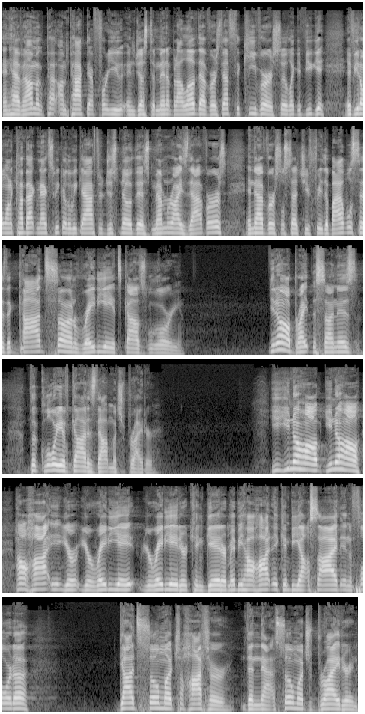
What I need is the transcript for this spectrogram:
in heaven. I'm gonna unpack that for you in just a minute, but I love that verse. That's the key verse. So, like, if you get, if you don't want to come back next week or the week after, just know this: memorize that verse, and that verse will set you free. The Bible says that God's Son radiates God's glory. You know how bright the sun is? The glory of God is that much brighter. You, you know how you know how, how hot your, your, radiate, your radiator can get, or maybe how hot it can be outside in Florida. God's so much hotter than that, so much brighter. And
